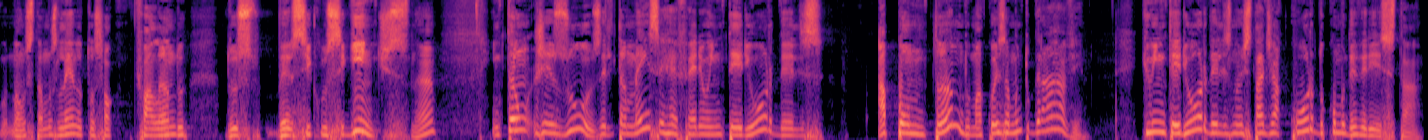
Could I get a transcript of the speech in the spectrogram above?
Não estamos lendo, estou só falando dos versículos seguintes. Né? Então, Jesus, ele também se refere ao interior deles, apontando uma coisa muito grave, que o interior deles não está de acordo como deveria estar.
